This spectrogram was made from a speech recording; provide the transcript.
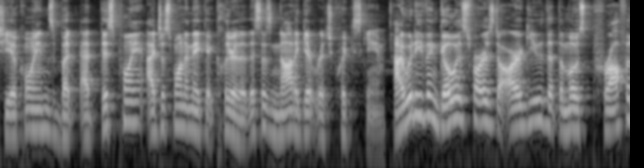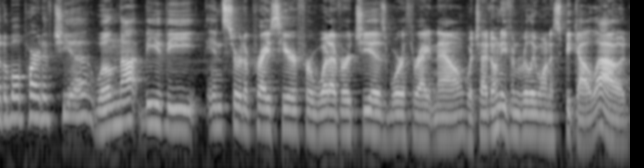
Chia coins, but at this point, I just want to make it clear that this is not a get rich quick scheme. I would even go as far as to argue that the most profitable part of Chia will not be the insert a price here for whatever Chia is worth right now, which I don't even really want to speak out loud.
